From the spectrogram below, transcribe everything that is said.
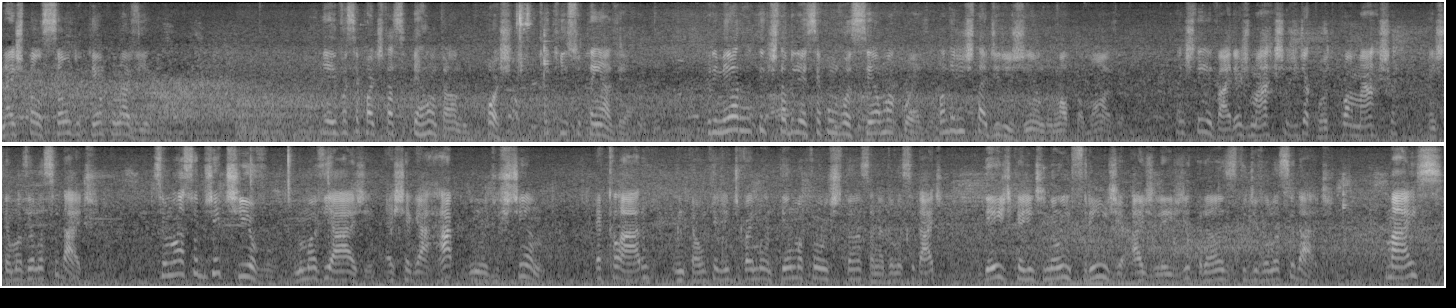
na expansão do tempo na vida. E aí você pode estar se perguntando, poxa, o que, que isso tem a ver? Primeiro, tem que estabelecer com você uma coisa. Quando a gente está dirigindo um automóvel, a gente tem várias marchas, de acordo com a marcha, a gente tem uma velocidade. Se o nosso objetivo numa viagem é chegar rápido no destino, é claro, então, que a gente vai manter uma constância na velocidade, desde que a gente não infrinja as leis de trânsito de velocidade. Mas,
